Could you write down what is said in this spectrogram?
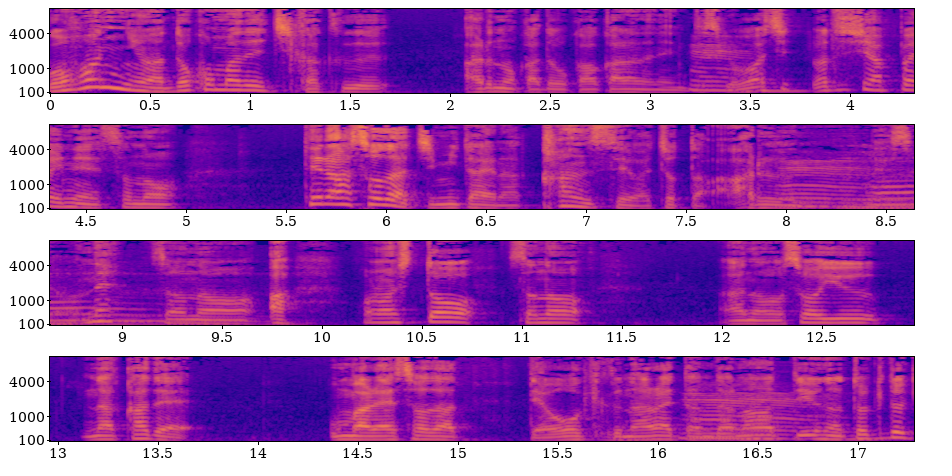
ご本人はどこまで自覚あるのかどうかわからないんですけど、私私やっぱりねその寺育ちみたいな感性はちょっとあるんですよね。そのあこの人そのあのそういう中で生まれ育って大きくなられたんだなっていうのは時々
